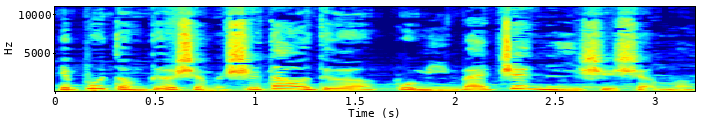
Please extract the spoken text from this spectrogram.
也不懂得什么是道德，不明白正义是什么，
